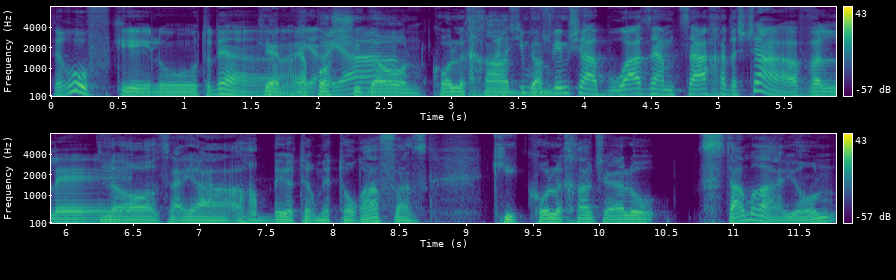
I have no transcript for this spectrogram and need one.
טירוף, כאילו, אתה יודע... כן, היה, היה פה היה... שיגעון, כל אחד אנשים גם... חושבים שהבועה זה המצאה חדשה, אבל... אה, לא, זה היה הרבה יותר מטורף אז, כי כל אחד שהיה לו סתם רעיון,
